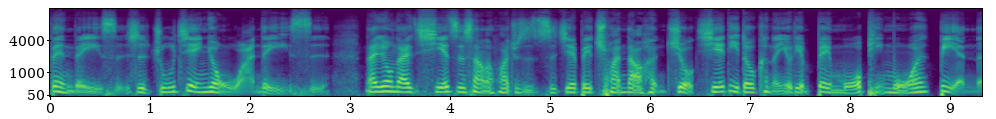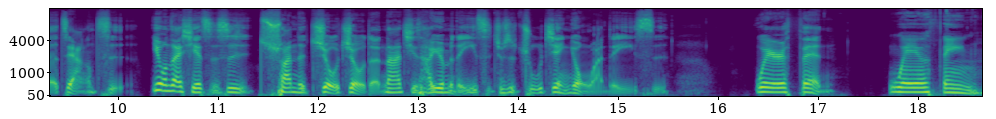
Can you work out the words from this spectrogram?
thin 的意思，是逐渐用完的意思。那用在鞋子上的话，就是直接被穿到很旧，鞋底都可能有点被磨平、磨扁了这样子。用在鞋子是穿的旧旧的，那其实它原本的意思就是逐渐用完的意思。Wear thin，wear thin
